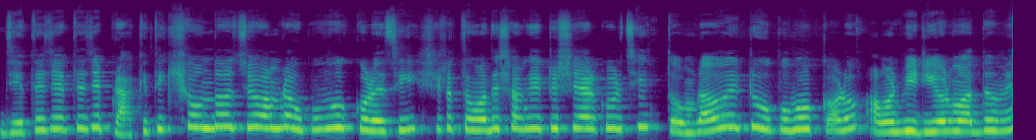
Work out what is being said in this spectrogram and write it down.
যেতে যেতে যে প্রাকৃতিক সৌন্দর্য আমরা উপভোগ করেছি, সেটা তোমাদের সঙ্গে একটু শেয়ার করছি। তোমরাও একটু উপভোগ করো আমার ভিডিওর মাধ্যমে।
